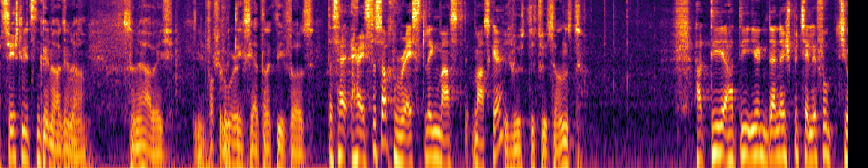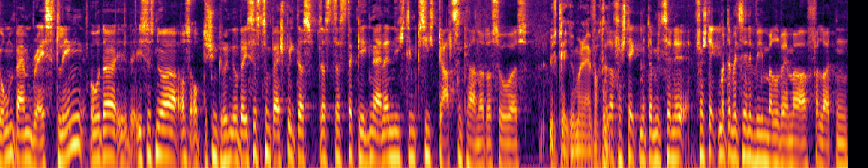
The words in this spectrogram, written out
Sehschlitzen. Genau, genau. So eine habe ich. Die Voll schaut cool. wirklich sehr attraktiv aus. Das hei- heißt das auch Wrestling-Maske? Ich wüsste nicht, wie sonst. Hat die, hat die irgendeine spezielle Funktion beim Wrestling oder ist es nur aus optischen Gründen oder ist es zum Beispiel, dass, dass, dass der Gegner einen nicht im Gesicht kratzen kann oder sowas? Ich denke mal einfach, Oder versteckt man damit seine, versteckt man damit seine Wimmel, wenn man vor Leuten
